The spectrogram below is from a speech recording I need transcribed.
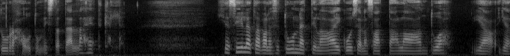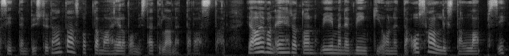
turhautumista tällä hetkellä. Ja sillä tavalla se tunnetila aikuisella saattaa laantua ja, ja sitten pystytään taas ottamaan helpommin sitä tilannetta vastaan. Ja aivan ehdoton viimeinen vinkki on, että osallista lapsi,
